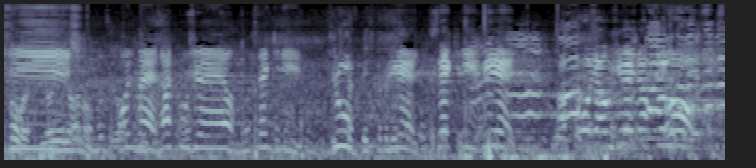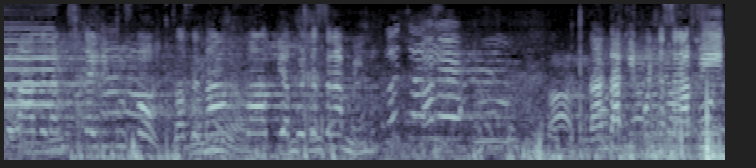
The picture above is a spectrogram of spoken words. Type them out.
Pátek. no, pojďme, zakužel, sekni, žup, vyjeď, sekni, vyjeď. A pojď a už jeď naplno. Jestli už to máte, tak musíte jít vypusnout. Zase tam zpátky a pojďte se napít. Tak taky, pojďte se napít.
